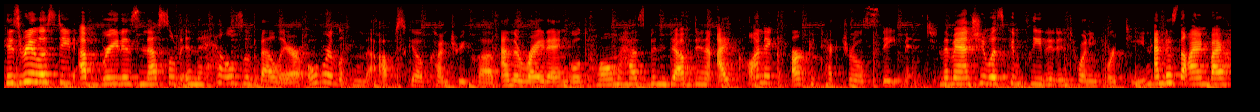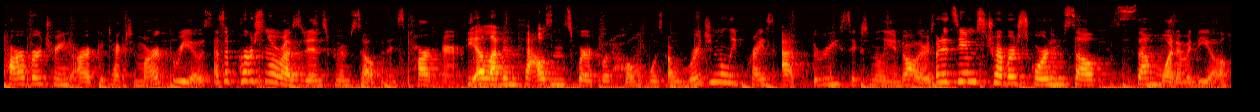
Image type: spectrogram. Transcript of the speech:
His real estate upgrade is nestled in the hills of Bel Air, overlooking the upscale country club, and the right-angled home has been dubbed an iconic architectural statement. The mansion was completed in 2014 and designed by Harvard-trained architect Mark Rios as a personal residence for himself and his partner. The 11,000 square foot home was originally priced at $36 million, but it seems Trevor scored himself somewhat of a deal.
